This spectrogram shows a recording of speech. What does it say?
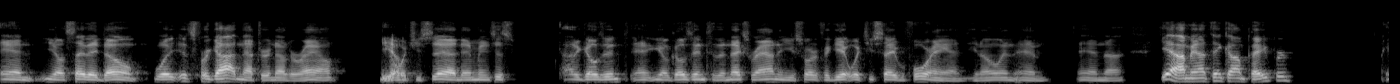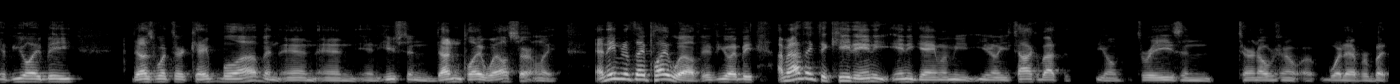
and you know say they don't. Well, it's forgotten after another round. You know what you said. I mean, it just kind of goes in and you know goes into the next round, and you sort of forget what you say beforehand. You know, and and and uh, yeah, I mean, I think on paper, if UAB does what they're capable of and and and and Houston doesn't play well certainly and even if they play well if UAB I mean I think the key to any any game I mean you know you talk about the you know threes and turnovers and uh, whatever but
